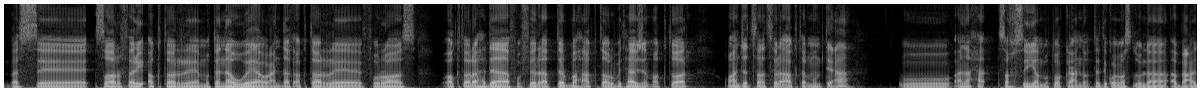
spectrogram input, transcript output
بس آه، صار فريق أكتر متنوع وعندك أكتر آه، فرص وأكتر أهداف والفرقة بتربح أكتر وبتهاجم أكتر وعن جد صارت فرقة أكتر ممتعة. وأنا شخصيا بتوقع إنه أتلتيكو يوصلوا لأبعد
